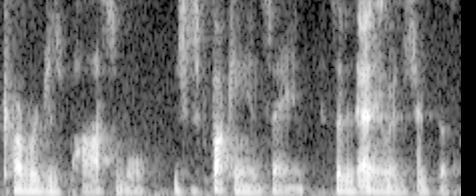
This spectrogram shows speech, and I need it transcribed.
coverage as possible, which is fucking insane. It's an insane That's, way to shoot this.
